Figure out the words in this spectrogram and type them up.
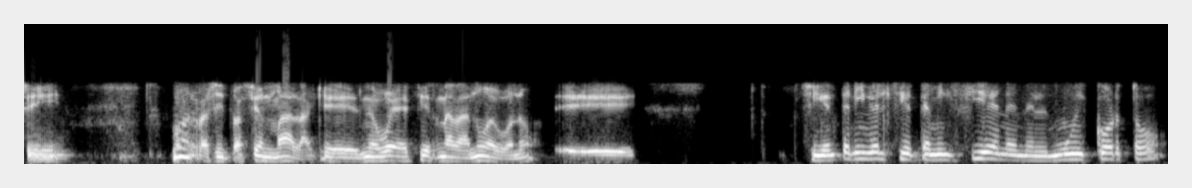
Sí, bueno, la situación mala, que no voy a decir nada nuevo, ¿no? Eh, siguiente nivel 7100 en el muy corto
